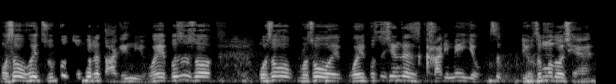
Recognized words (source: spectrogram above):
我说我会逐步逐步的打给你，我也不是说，我说我说我我也不是现在卡里面有这有这么多钱。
